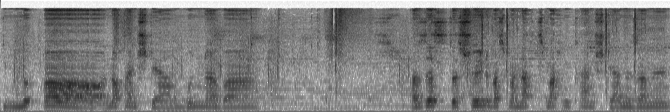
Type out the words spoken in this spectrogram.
No oh, noch ein Stern. Wunderbar. Also das ist das Schöne, was man nachts machen kann. Sterne sammeln.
